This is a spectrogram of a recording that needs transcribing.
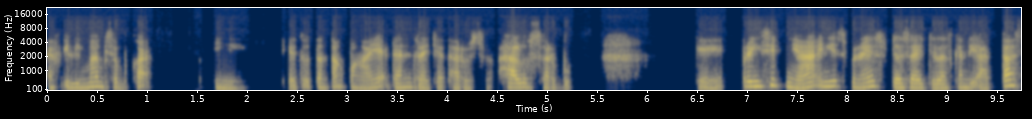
FI 5 bisa buka ini, yaitu tentang pengayak dan derajat halus, halus serbuk. Oke, prinsipnya ini sebenarnya sudah saya jelaskan di atas.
